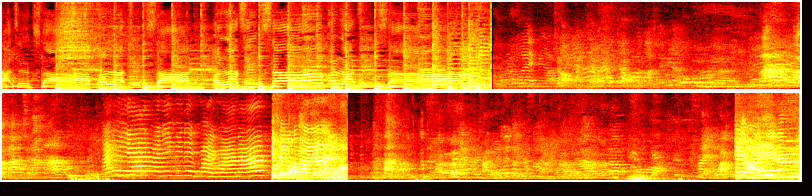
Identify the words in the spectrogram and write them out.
ละศึกษาพละศึกษาพละศึกษาพละศึกษานักเรียนวันนี้มีเด็กใหม่มานะเชิญเข้ามาแนะนำตัว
